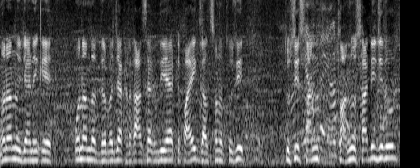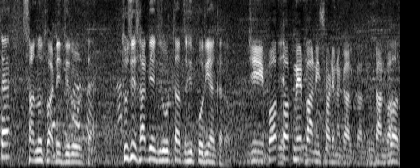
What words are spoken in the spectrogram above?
ਉਹਨਾਂ ਨੂੰ ਜਾਣੀ ਕਿ ਉਹਨਾਂ ਦਾ ਦਰਵਾਜ਼ਾ ਖੜਕਾ ਸਕਦੀ ਹੈ ਕਿ ਭਾਈ ਗੱਲ ਸੁਣੋ ਤੁਸੀਂ ਤੁਸੀਂ ਸਾਨੂੰ, ਤੁਹਾਨੂੰ ਸਾਡੀ ਜ਼ਰੂਰਤ ਹੈ, ਸਾਨੂੰ ਤੁਹਾਡੀ ਜ਼ਰੂਰਤ ਹੈ। ਤੁਸੀਂ ਸਾਡੀਆਂ ਜ਼ਰੂਰਤਾਂ ਤੁਸੀਂ ਪੂਰੀਆਂ ਕਰੋ। ਜੀ ਬਹੁਤ ਬਹੁਤ ਮਿਹਰਬਾਨੀ ਸਾਡੇ ਨਾਲ ਗੱਲ ਕਰਨ ਲਈ। ਧੰਨਵਾਦ। ਬਹੁਤ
